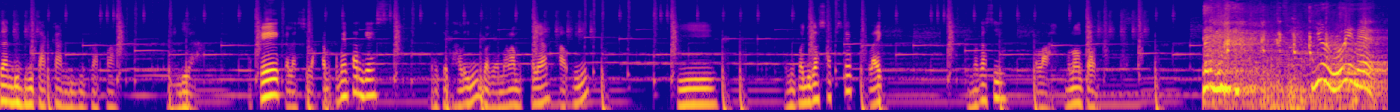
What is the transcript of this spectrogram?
dan diberitakan di beberapa media. Oke, kalian silahkan komentar guys terkait hal ini. Bagaimana kalian hal ini di Jangan lupa juga subscribe, like. Terima kasih telah menonton. You ruin it.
